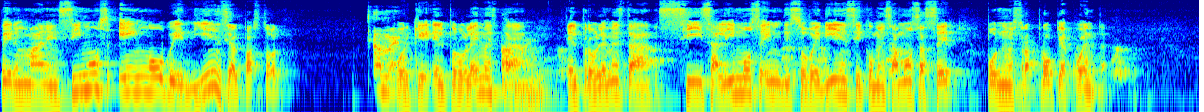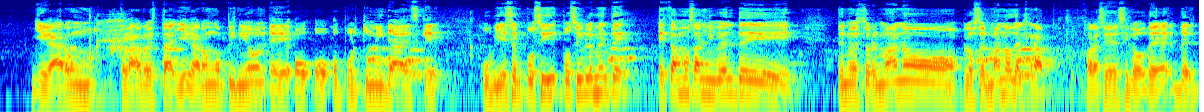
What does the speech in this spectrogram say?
permanecimos en obediencia al pastor. Porque el problema está, el problema está si salimos en desobediencia y comenzamos a hacer por nuestra propia cuenta. Llegaron, claro está, llegaron opinión eh, o, oportunidades que hubiesen posiblemente estamos al nivel de, de, nuestro hermano, los hermanos del rap, por así decirlo, de,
